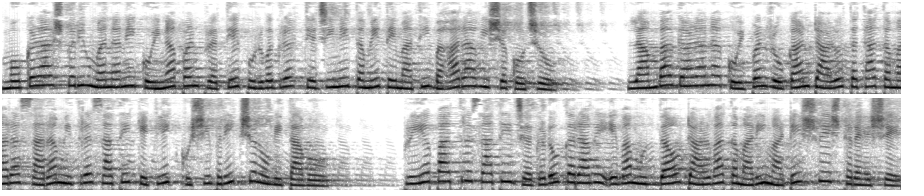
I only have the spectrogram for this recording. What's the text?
મોકળાશભર્યું મન અને કોઈના પણ પ્રત્યે પૂર્વગ્રહ ત્યજીને તમે તેમાંથી બહાર આવી શકો છો. લાંબા ગાળાના કોઈપણ રોકાણ ટાળો તથા તમારા સારા મિત્ર સાથે કેટલીક ખુશીભરી ક્ષણો વિતાવો. પ્રિયપાત્ર સાથે ઝઘડો કરાવે એવા મુદ્દાઓ ટાળવા તમારી માટે શ્રેષ્ઠ રહેશે.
